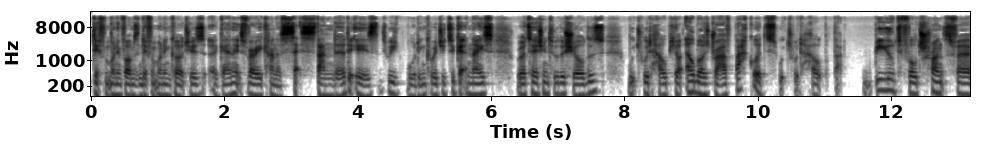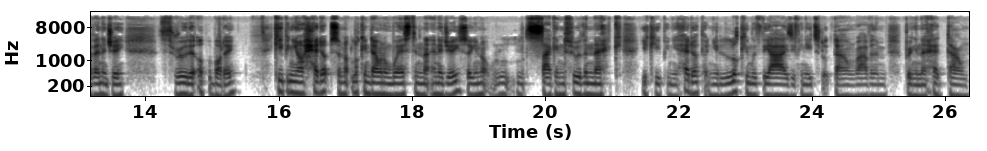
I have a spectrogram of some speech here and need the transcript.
different running forms and different running coaches again it's very kind of set standard is we would encourage you to get a nice rotation through the shoulders which would help your elbows drive backwards which would help that beautiful transfer of energy through the upper body keeping your head up so not looking down and wasting that energy so you're not sagging through the neck. You're keeping your head up and you're looking with the eyes if you need to look down rather than bringing the head down.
